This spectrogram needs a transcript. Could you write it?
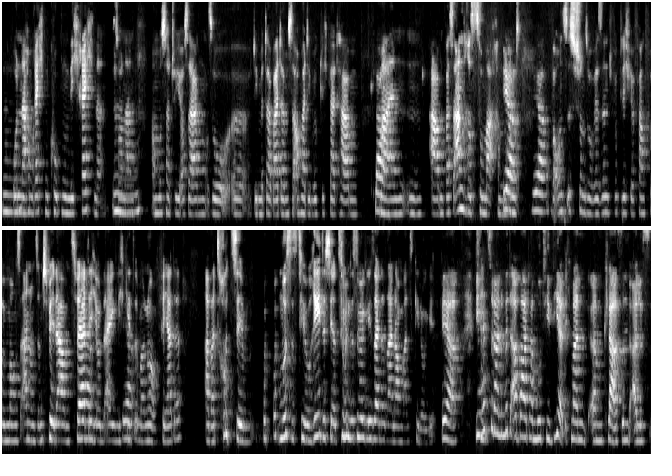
mhm. und nach dem Rechten gucken nicht rechnen, mhm. sondern man muss natürlich auch sagen, so äh, die Mitarbeiter müssen auch mal die Möglichkeit haben, Klar. mal einen, Abend was anderes zu machen. Ja, und ja. bei uns ist schon so, wir sind wirklich, wir fangen früh morgens an und sind spät abends fertig ja. und eigentlich ja. geht es immer nur um Pferde. Aber trotzdem muss es theoretisch ja zumindest möglich sein, dass einer auch mal ins Kino geht. Ja. Wie hältst du deine Mitarbeiter motiviert? Ich meine, ähm, klar, es sind alles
